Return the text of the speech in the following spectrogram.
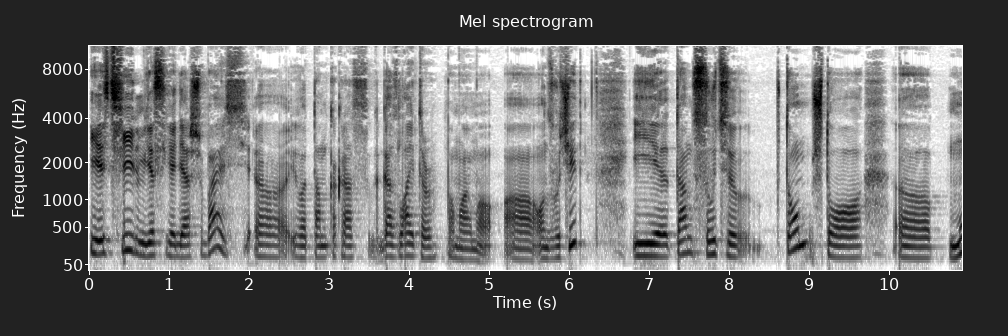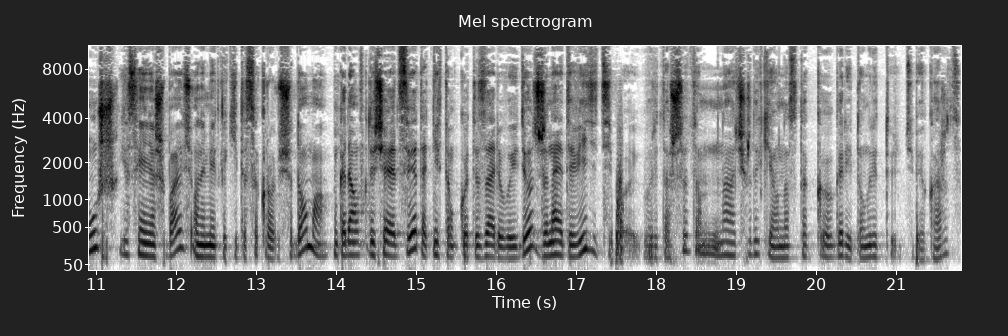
Есть фильм, если я не ошибаюсь, э, и вот там как раз «Газлайтер», по-моему, э, он звучит, и там суть в том, что э, муж, если я не ошибаюсь, он имеет какие-то сокровища дома. И когда он включает свет, от них там какой-то зарево идет, жена это видит, типа, говорит, а что там на чердаке у нас так горит? Он говорит, тебе кажется?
